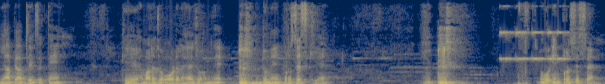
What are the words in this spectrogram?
यहाँ पे आप देख सकते हैं कि हमारा जो ऑर्डर है, जो हमने डोमेन प्रोसेस किया है, वो इन प्रोसेस है।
